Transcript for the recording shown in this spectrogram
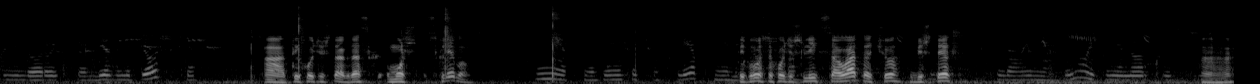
Помидоры без лепешки. А, ты хочешь так, да? Можешь с хлебом? Нет, нет, я не хочу хлеб, не Ты просто хочешь лить салата, что? Биштекс? Да, и нет. Ну и помидорку и все. Ага.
